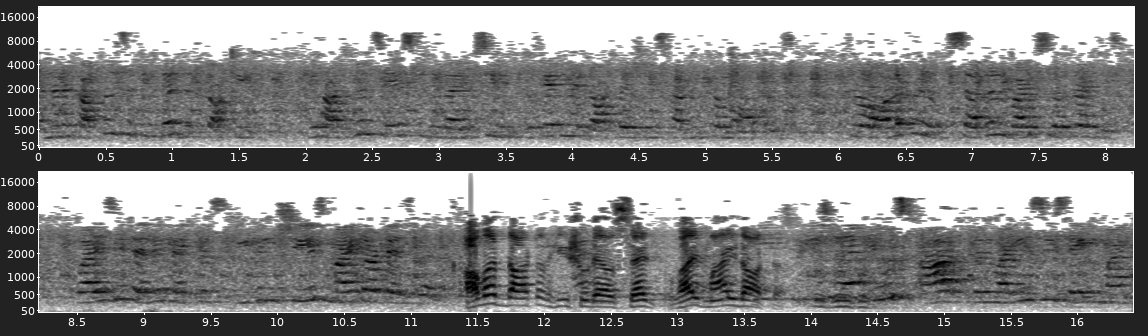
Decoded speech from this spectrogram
and then a couple sitting there they're talking the husband says to the wife, see, look at my daughter, she's coming from office. So all of a sudden, wife surprises. Why is he telling like this? Even she is my daughter as well. Our daughter, he should have said, why my daughter? He, he used R, then why is he saying mine?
